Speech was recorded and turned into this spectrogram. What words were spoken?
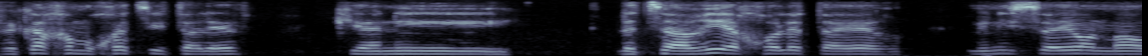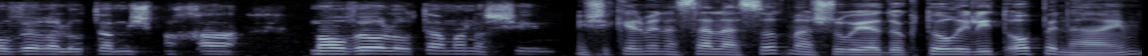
וככה מוחץ לי את הלב, כי אני לצערי יכול לתאר מניסיון מה עובר על אותה משפחה, מה עובר על אותם אנשים. מי שכן מנסה לעשות משהו היא הדוקטור עילית אופנהיים,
